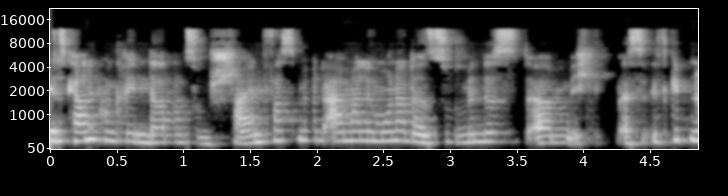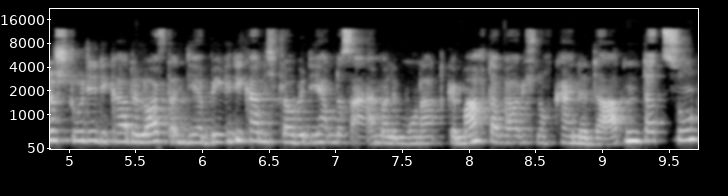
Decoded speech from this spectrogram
Jetzt keine konkreten Daten zum Scheinfasten mit einmal im Monat. Also zumindest, ähm, ich, es, es gibt eine Studie, die gerade läuft an Diabetikern. Ich glaube, die haben das einmal im Monat gemacht, aber habe ich noch keine Daten dazu.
